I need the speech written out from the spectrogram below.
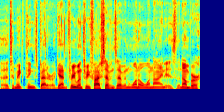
uh, to make things better? Again, 313 577 1019 is the number.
